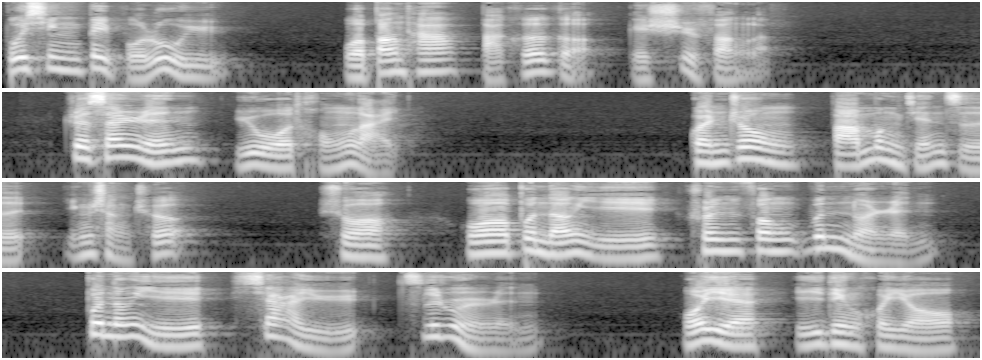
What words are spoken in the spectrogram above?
不幸被捕入狱，我帮他把哥哥给释放了。这三人与我同来。”管仲把孟简子迎上车，说。我不能以春风温暖人，不能以夏雨滋润人，我也一定会有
